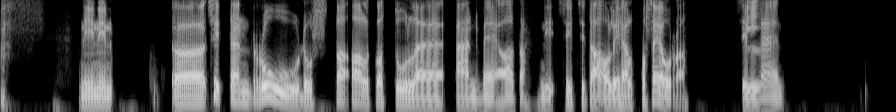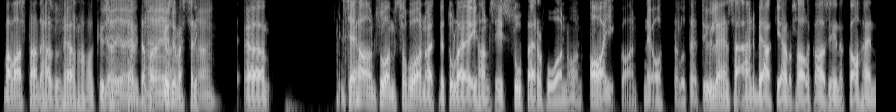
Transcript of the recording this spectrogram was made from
niin, niin Öö, sitten ruudusta alkoi tulee NBAta, niin sit sitä oli helppo seuraa. Silleen, mä vastaan tähän sun seuraavaan kysymykseen, mitä sä oot kysymässä. Niin, joo. öö, sehän on Suomessa huono, että ne tulee ihan siis superhuonoon aikaan ne ottelut. Et yleensä NBA-kierros alkaa siinä kahden,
